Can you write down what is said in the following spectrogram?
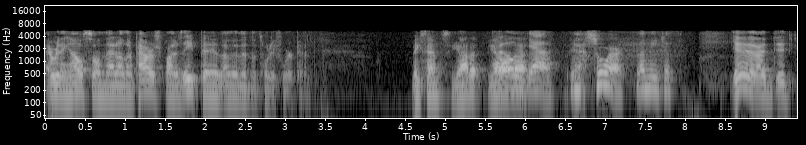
Everything else on that other power supply is 8 pin, other than the 24 pin. Make sense? You got it? You got all oh yeah, Yeah. Mm, sure. Let me just. Yeah, I it,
